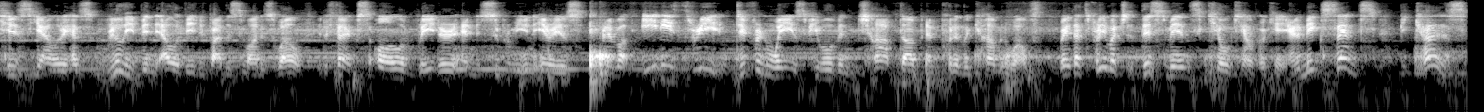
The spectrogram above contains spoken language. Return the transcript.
his gallery has really been elevated by this mod as well. It affects all of Raider and Super Mutant areas. And about 83 different ways people have been chopped up and put in the Commonwealth. Right, that's pretty much this man's kill count, okay? And it makes sense Because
